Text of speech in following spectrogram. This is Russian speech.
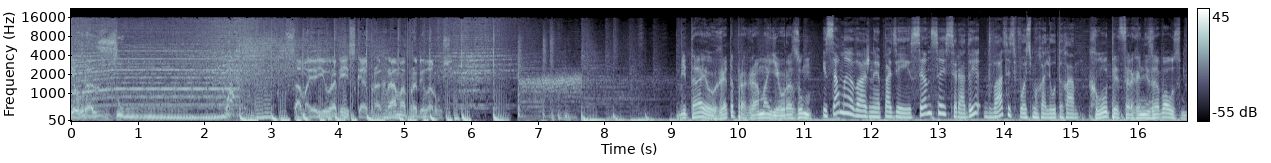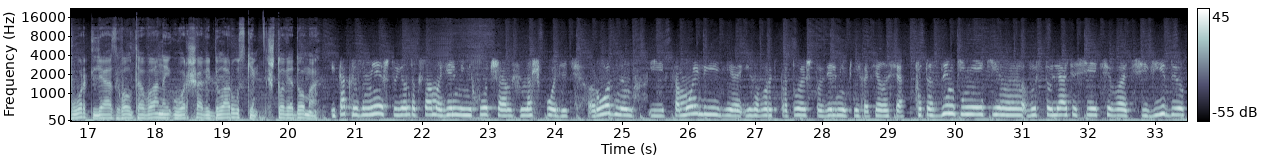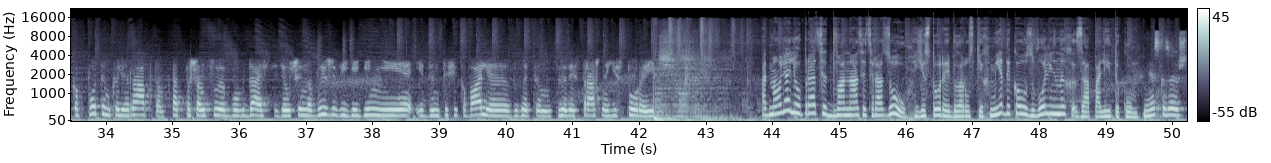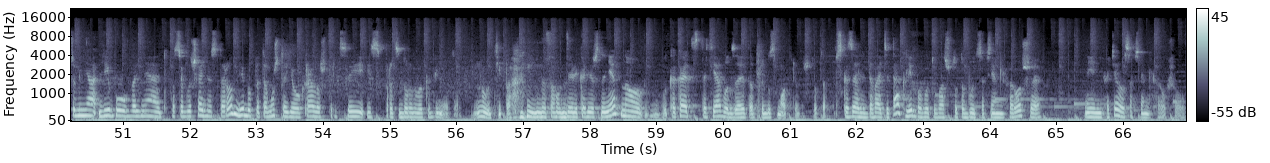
Еўразум. Самая еўрапейская праграма пра Беларусь. Вітаю, гэта праграма Еўразум. І самыя важныя падзеі сэнсы серады 28 лютага. Хлопец арганізаваў збор для згвалтаванай у варшаве беларускі. Што вядома? І так разумею, што ён таксама вельмі не хоча нашкодзіць родным і самой лізе і гаворыць пра тое, што вельмі б не хацелася фотаздымкі нейкія выстаўляць у сеціва ці відэо, каб потым калі раптам так пашанцуе Бог дасць дзяўчына выжыве яе не ідэнтыфікаваць ідэнтыфікавалі з гэтым з гэтай страшнай гісторыяй адмаўлялі ў працы 12 разоў гісторыі беларускіх медыкаў звольненых за палітыку мне сказали что меня либо увольняют по соглашению сторон либо потому что я украла шприцы из процедурного кабинета ну типа на самом деле конечно нет но какая-то статья вот за это предусмотрена что-то сказали давайте так либо вот у вас что-то будет совсем нехорошее я не хотела совсем нехорошего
